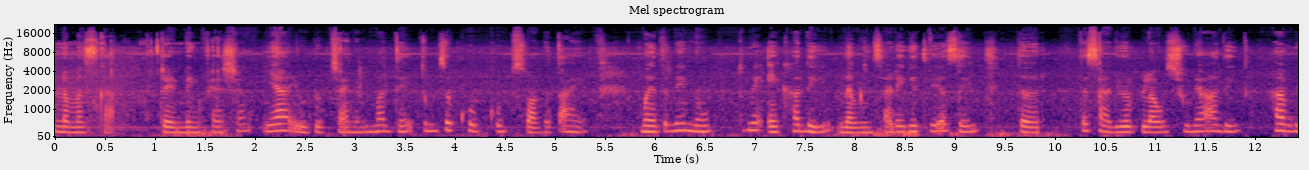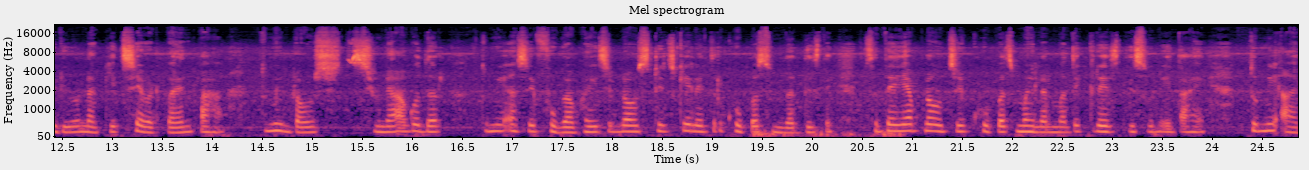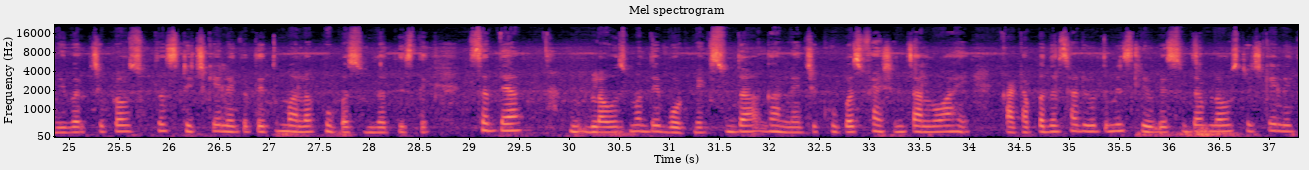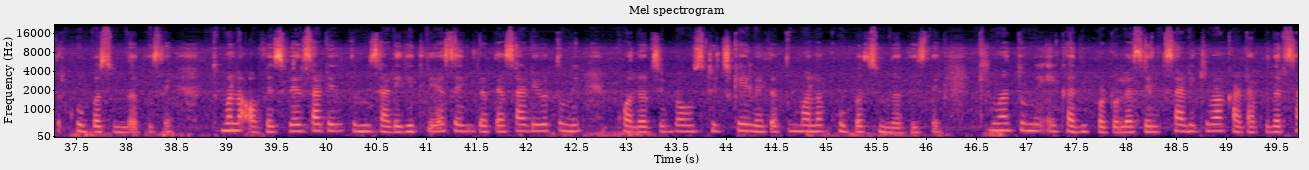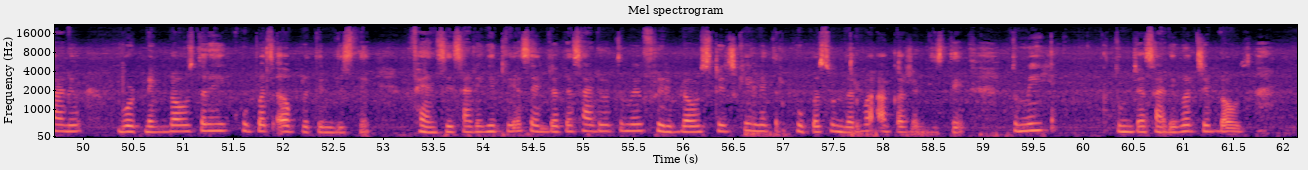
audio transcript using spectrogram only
नमस्कार. Trending fashion या YouTube चॅनलमध्ये तुमचं खूप खूप स्वागत आहे. मैत्रिणींनो तुम्ही एखादी नवीन साडी घेतली असेल तर त्या साडीवर ब्लाऊज शिवण्याआधी हा व्हिडिओ नक्कीच शेवटपर्यंत पहा. तुम्ही ब्लाऊज शिवण्या अगोदर तुम्ही असे फुगाभाईचे ब्लाऊज स्टिच केले तर खूपच सुंदर दिसते. सध्या या ब्लाऊजचे खूपच महिलांमध्ये क्रेज दिसून येत आहे. तुम्ही आरीवर्कचे ब्लाऊजसुद्धा स्टिच केले तर ते तुम्हाला खूपच सुंदर दिसते. सध्या ब्लाऊजमध्ये बोटनेकसुद्धा घालण्याची खूपच फॅशन चालू आहे. काठापदर साडीवर तुम्ही स्लीवलेससुद्धा ब्लाऊज स्टिच केले तर खूपच सुंदर दिसते. तुम्हाला ऑफिस वेअरसाठी तुम्ही साडी घेतली असेल तर त्या साडीवर तुम्ही कॉलरचे ब्लाऊज स्टिच केले तर तुम्हाला खूपच सुंदर दिसते. किंवा तुम्ही एखादी पटोला सिल्क साडी किंवा काटापदर साडीवर बोटनेक ब्लाऊज तर हे खूपच अप्रतिम दिसते. फॅन्सी साडी घेतली असेल तर त्या साडीवर तुम्ही फ्रिल ब्लाऊज स्टिच केले तर खूपच सुंदर व आकर्षक दिसते. तुम्ही तुमच्या साडीवरचे ब्लाऊज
